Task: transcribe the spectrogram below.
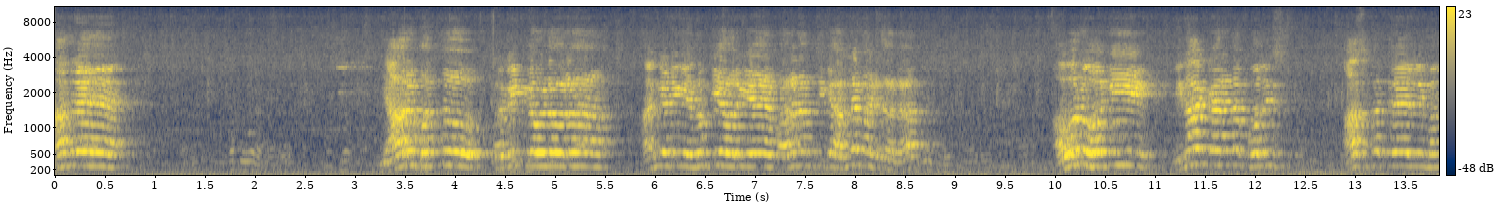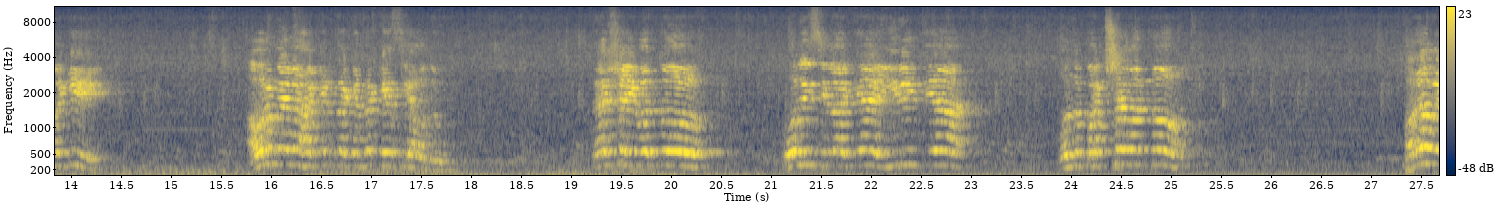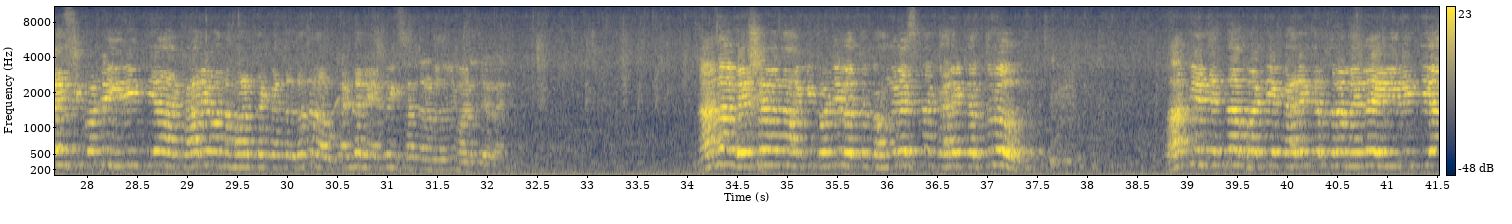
ಆದ್ರೆ, ಯಾರು ಬಂದು ಪ್ರವೀಣ್ ಗೌಡ ಅವರ ಅಂಗಡಿಗೆ ನುಗ್ಗಿ ಅವರಿಗೆ ಮರಣಾಂತಿಕ ಹಲ್ಲೆ ಮಾಡಿದಾರ? ಅವರು ಹೋಗಿ ವಿನಾಕಾರಣ ಪೊಲೀಸ್ ಆಸ್ಪತ್ರೆಯಲ್ಲಿ ಮಲಗಿ ಅವರ ಮೇಲೆ ಹಾಕಿರ್ತಕ್ಕಂಥ ಕೇಸ್ ಯಾವುದು ಬಹುಶಃ ಇವತ್ತು ಪೊಲೀಸ್ ಇಲಾಖೆ ಈ ರೀತಿಯ ಒಂದು ಪಕ್ಷವನ್ನು ಹೊರವಹಿಸಿಕೊಂಡು ಈ ರೀತಿಯ ಕಾರ್ಯವನ್ನು ಮಾಡತಕ್ಕಂಥದ್ದನ್ನು ನಾವು ಖಂಡನೆಯನ್ನು ಈ ಸಂದರ್ಭದಲ್ಲಿ ಮಾಡ್ತೇವೆ ನಾನಾ ವೇಷವನ್ನು ಹಾಕಿಕೊಂಡು ಇವತ್ತು ಕಾಂಗ್ರೆಸ್ನ ಕಾರ್ಯಕರ್ತರು ಭಾರತೀಯ ಜನತಾ ಪಾರ್ಟಿಯ ಕಾರ್ಯಕರ್ತರ ಮೇಲೆ ಈ ರೀತಿಯ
